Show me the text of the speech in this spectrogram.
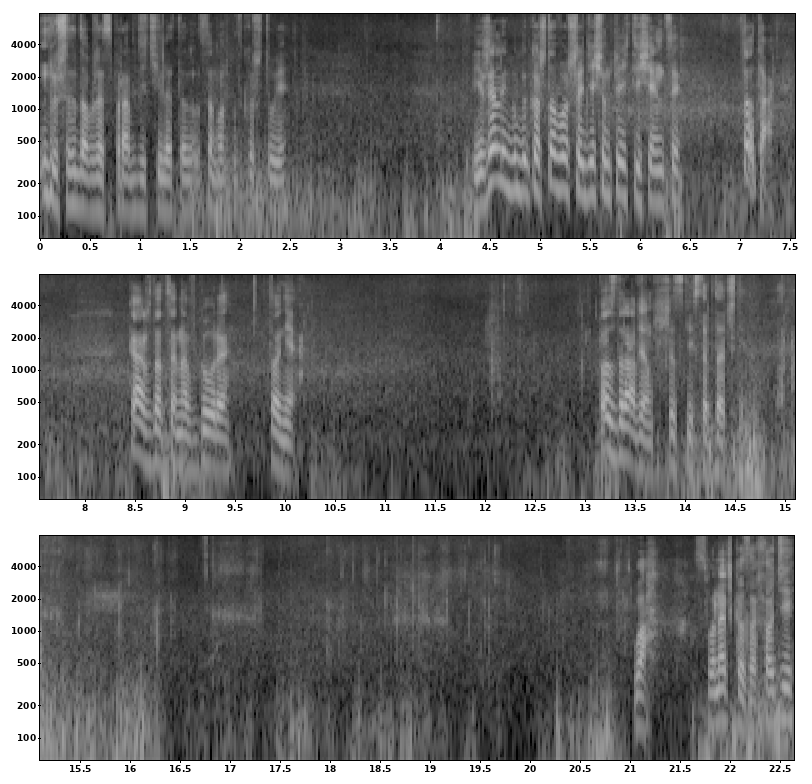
Muszę dobrze sprawdzić, ile ten samochód kosztuje. Jeżeli by kosztował 65 tysięcy, to tak. Każda cena w górę, to nie. Pozdrawiam wszystkich serdecznie. Ła, słoneczko zachodzi,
